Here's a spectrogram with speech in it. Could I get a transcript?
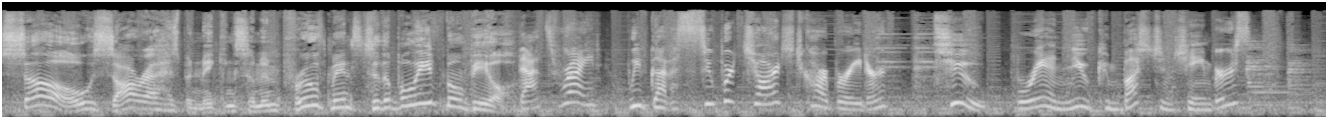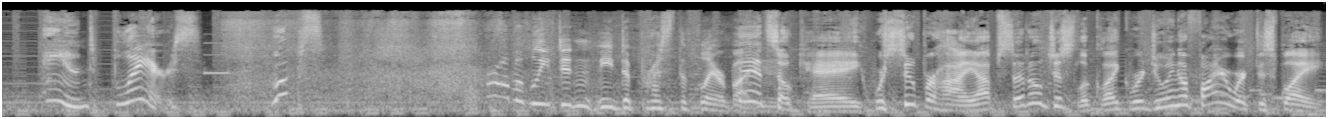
So, Zara has been making some improvements to the Believe Mobile. That's right. We've got a supercharged carburetor, two brand new combustion chambers, and flares. Whoops! Probably didn't need to press the flare button. It's okay. We're super high up, so it'll just look like we're doing a firework display.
